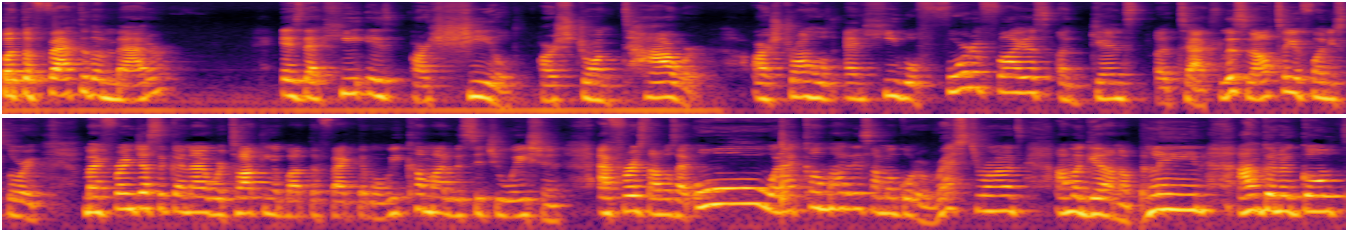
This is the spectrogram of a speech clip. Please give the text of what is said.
But the fact of the matter is that He is our shield, our strong tower, our stronghold and he will fortify us against attacks. Listen, I'll tell you a funny story. My friend Jessica and I were talking about the fact that when we come out of the situation, at first I was like, oh, when I come out of this, I'm gonna go to restaurants, I'm gonna get on a plane, I'm gonna go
